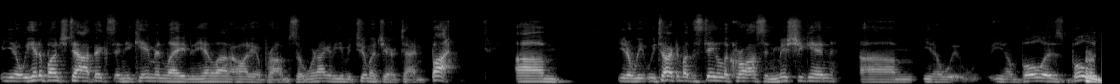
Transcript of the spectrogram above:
you know, we hit a bunch of topics and you came in late and you had a lot of audio problems. So we're not going to give you too much airtime. But, um, you know, we, we talked about the state of lacrosse in Michigan. Um, you know, we, you know, Bull is Bull hmm.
